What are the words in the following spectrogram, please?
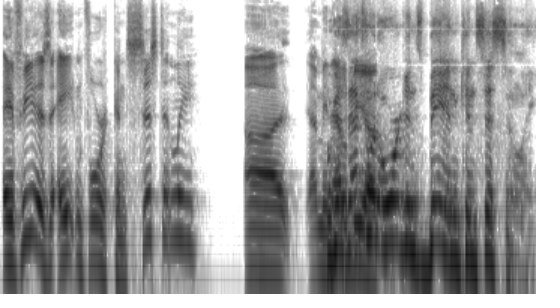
if he is eight and four consistently, uh, I mean Because that's be what a, Oregon's been consistently.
